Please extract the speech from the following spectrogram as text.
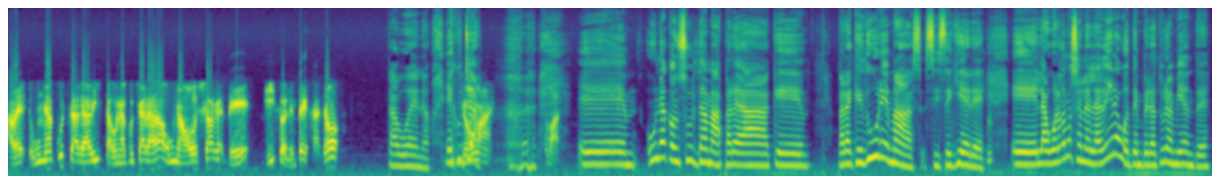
a ver, una cucharadita, una cucharada o una olla de guiso de lenteja, ¿no? Está bueno. Escucha, eh, una consulta más para que para que dure más, si se quiere. Eh, ¿La guardamos en la heladera o a temperatura ambiente?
